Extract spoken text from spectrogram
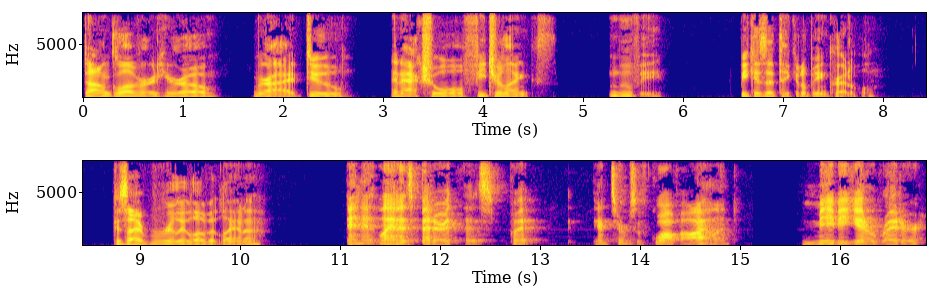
Donald Glover and Hiro Murai, do an actual feature length movie because I think it'll be incredible. Because I really love Atlanta. And Atlanta's better at this, but in terms of Guava Island, maybe get a writer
